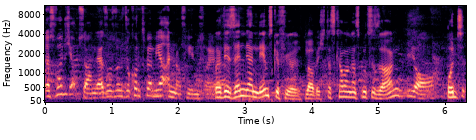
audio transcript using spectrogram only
Das würde ich auch sagen. Also so, so kommt es bei mir an, auf jeden Fall. Weil wir senden ja ein Lebensgefühl, glaube ich. Das kann man ganz gut so sagen. Ja. Und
